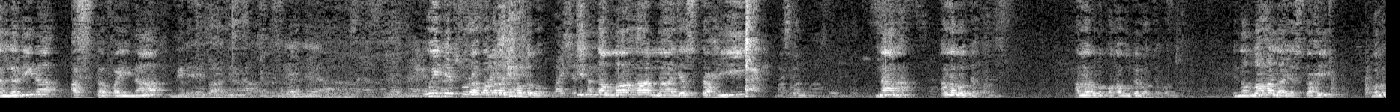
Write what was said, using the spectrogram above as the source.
আল্লাদিনা আস্তাফাইনা মিন ওই যে সূরা বাকারা 17 ইন্নাল্লাহা লা মাসলান না না, আল্লাহ লজ্জা পান। আল্লাহ কোনো কথা বলতে লজ্জা পান না। ইন্নাল্লাহা লা ইস্তাহি বলো।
